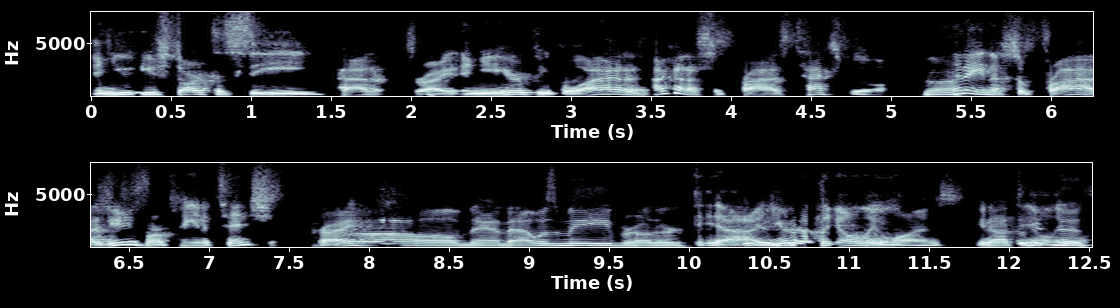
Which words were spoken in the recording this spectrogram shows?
And you, you start to see patterns, right? And you hear people, I had a, I got a surprise tax bill. That ain't a surprise. You just weren't paying attention, right? Oh man, that was me, brother. yeah, you're not the only ones. You're not the only one.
